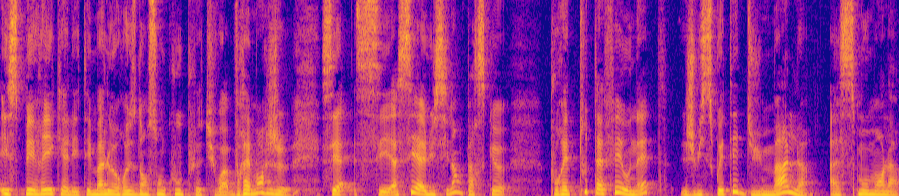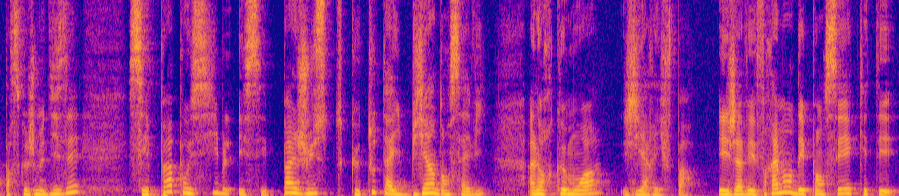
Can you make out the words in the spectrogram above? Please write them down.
espérer qu'elle était malheureuse dans son couple, tu vois. Vraiment, c'est assez hallucinant parce que, pour être tout à fait honnête, je lui souhaitais du mal à ce moment-là parce que je me disais, c'est pas possible et c'est pas juste que tout aille bien dans sa vie, alors que moi, j'y arrive pas. Et j'avais vraiment des pensées qui étaient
